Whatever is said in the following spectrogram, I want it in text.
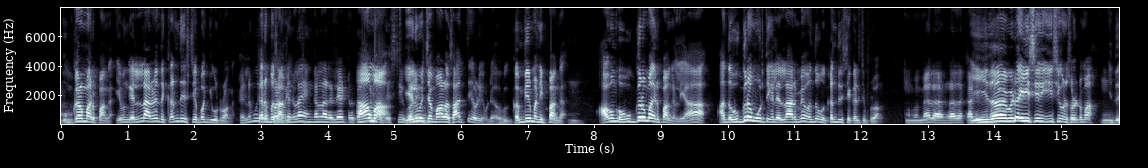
உக்கிரமா இருப்பாங்க. இவங்க எல்லாருமே இந்த கண் திருஷ்டியை போக்கி விட்ருவாங்க எலுமிச்சை கருப்பு சாமி. பழத்துக்கெல்லாம் எங்கெல்லாம் ரிலேட் இருக்கு ஆமா அங்கெல்லாம் திருஷ்டி வரும். எலுமிச்சை மாலை சாத்தி அப்படி அப்படி கம்பீரமா நிப்பாங்க. ம். அவங்க உக்கிரமா இருப்பாங்க இல்லையா? அந்த உக்கிரமூர்த்திகள் எல்லாருமே வந்து உங்க கண் திருஷ்டியை கழிச்சு விடுவாங்க நம்ம மேல இதை விட ஈஸி ஈஸி ஒன்று சொல்லட்டுமா. இது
